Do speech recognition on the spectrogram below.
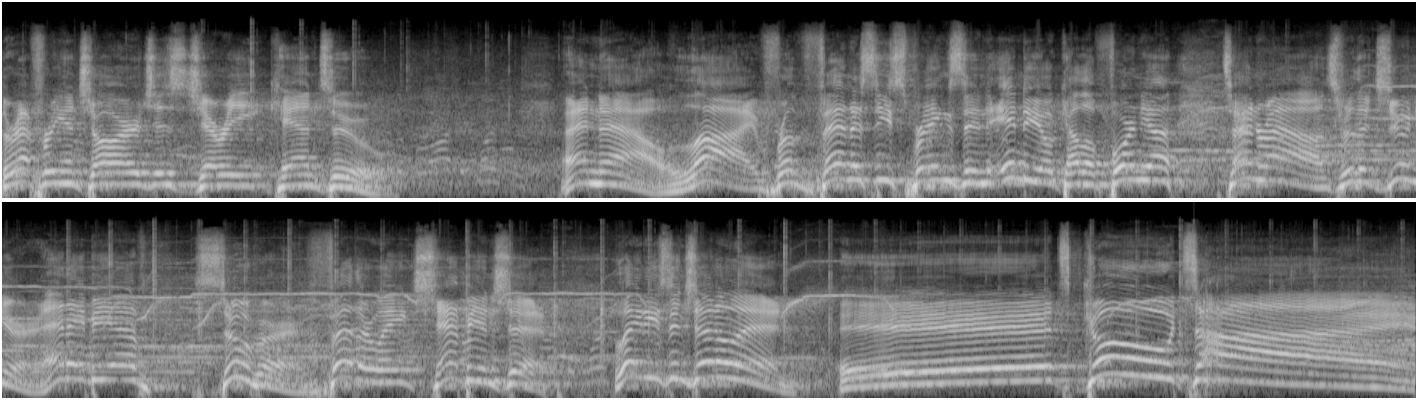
the referee in charge is Jerry Cantu. And now, live from Fantasy Springs in Indio, California, 10 rounds for the Junior NABF Super Featherweight Championship. Ladies and gentlemen, it's go time!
